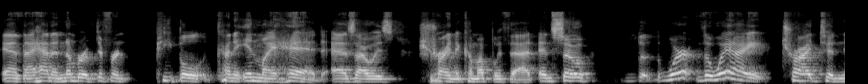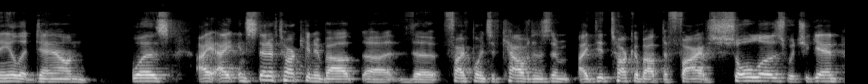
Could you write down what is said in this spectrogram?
and I had a number of different people kind of in my head as I was sure. trying to come up with that. And so the, where the way I tried to nail it down was I, I instead of talking about uh, the five points of Calvinism, I did talk about the five solas, which again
